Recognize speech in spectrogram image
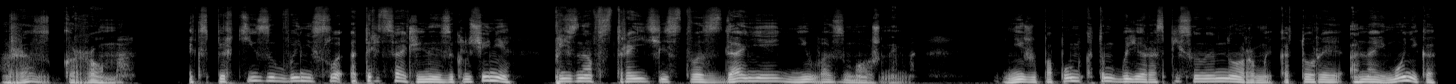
Разгром. Экспертиза вынесла отрицательное заключение, признав строительство здания невозможным — Ниже по пунктам были расписаны нормы, которые она и Моника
